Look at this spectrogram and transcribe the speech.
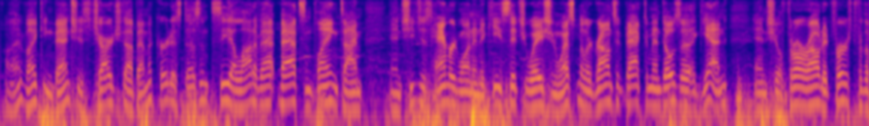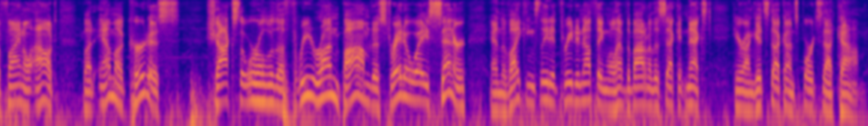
Well, that Viking bench is charged up. Emma Curtis doesn't see a lot of at bats and playing time, and she just hammered one in a key situation. Westmiller grounds it back to Mendoza again, and she'll throw her out at first for the final out. But Emma Curtis shocks the world with a three-run bomb to straightaway center, and the Vikings lead it three to nothing. We'll have the bottom of the second next here on GetStuckOnSports.com.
